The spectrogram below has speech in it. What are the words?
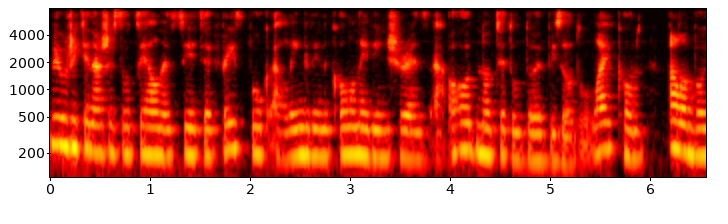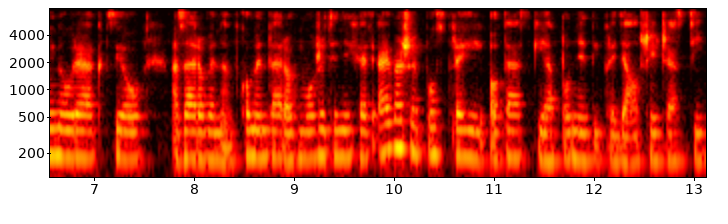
Využite naše sociálne siete Facebook a LinkedIn Colonnade Insurance a ohodnote túto epizódu lajkom alebo inou reakciou a zároveň nám v komentároch môžete nechať aj vaše postrehy, otázky a podnety pre ďalšie časti.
